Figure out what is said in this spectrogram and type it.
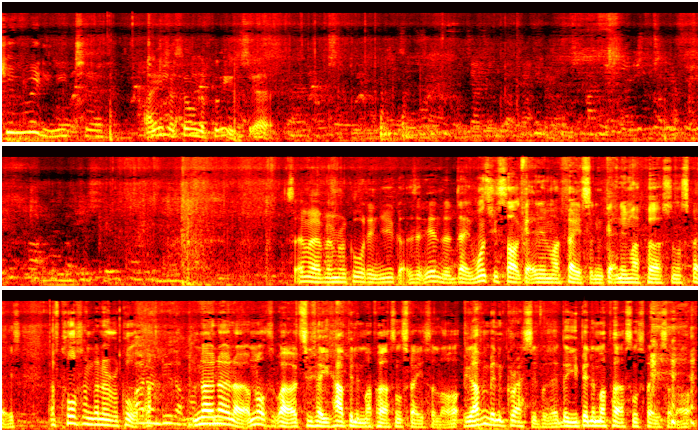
Do you really need to? I need to film the police. Yeah. I've been recording you guys. At the end of the day, once you start getting in my face and getting in my personal space, of course I'm going to record. I don't do that, man. No, no, no. I'm not. Well, to be fair, you have been in my personal space a lot. You haven't been aggressive with it, but you've been in my personal space a lot.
